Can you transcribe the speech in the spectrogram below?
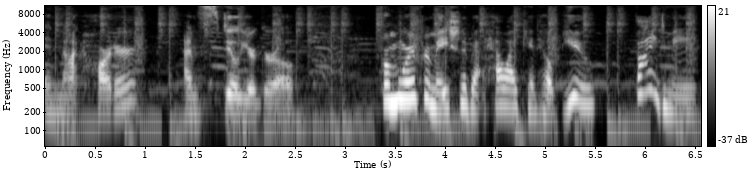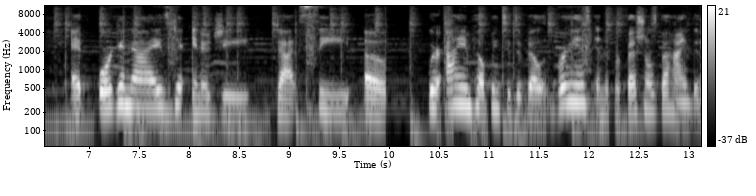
and not harder, I'm still your girl. For more information about how I can help you, find me at organizedenergy.co, where I am helping to develop brands and the professionals behind them.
